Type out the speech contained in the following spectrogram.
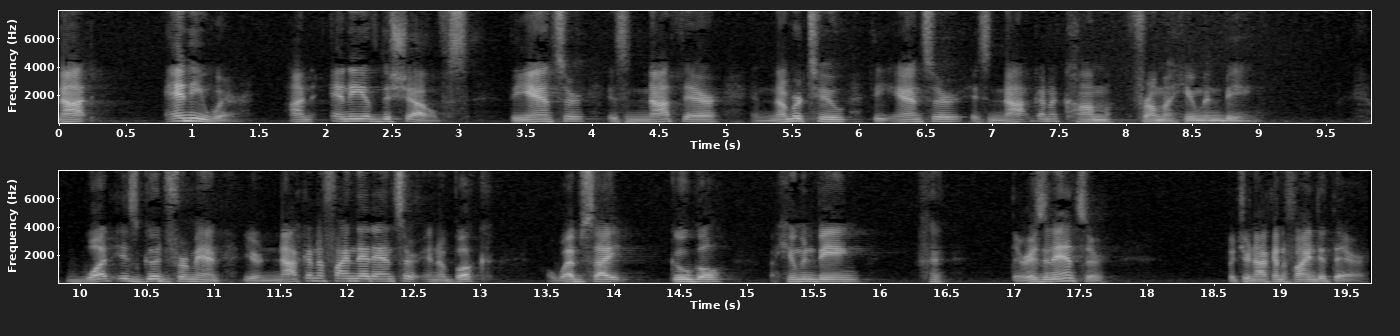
not anywhere on any of the shelves. The answer is not there. And number two, the answer is not going to come from a human being. What is good for man? You're not going to find that answer in a book, a website, Google, a human being, there is an answer, but you're not going to find it there.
